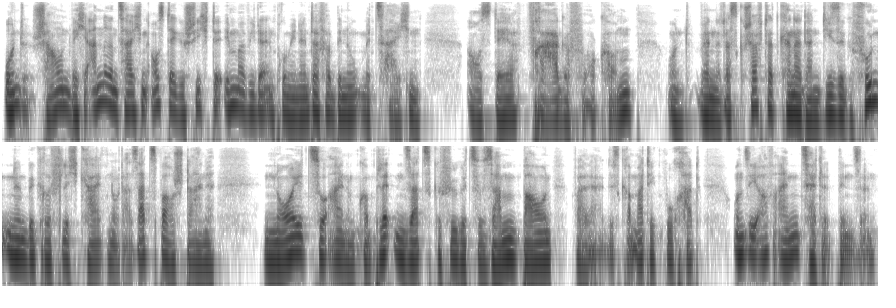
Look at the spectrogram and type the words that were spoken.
und schauen, welche anderen Zeichen aus der Geschichte immer wieder in prominenter Verbindung mit Zeichen aus der Frage vorkommen. Und wenn er das geschafft hat, kann er dann diese gefundenen Begrifflichkeiten oder Satzbausteine neu zu einem kompletten Satzgefüge zusammenbauen, weil er das Grammatikbuch hat, und sie auf einen Zettel pinseln.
